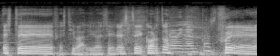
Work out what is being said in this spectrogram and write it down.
este festival, iba a decir, este corto fue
